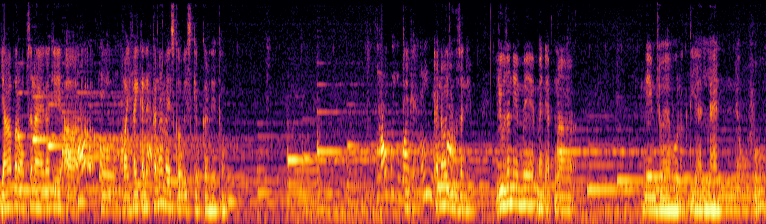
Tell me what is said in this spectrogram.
यहाँ पर ऑप्शन आएगा कि आ, आपको वाईफाई कनेक्ट करना मैं इसको अभी स्किप कर देता हूँ. ठीक है. And now user name user name में मैंने अपना नेम जो है वो रख दिया है लैंडोवो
